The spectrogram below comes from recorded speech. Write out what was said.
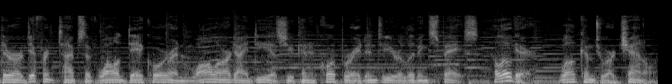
There are different types of wall decor and wall art ideas you can incorporate into your living space. Hello there, welcome to our channel.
